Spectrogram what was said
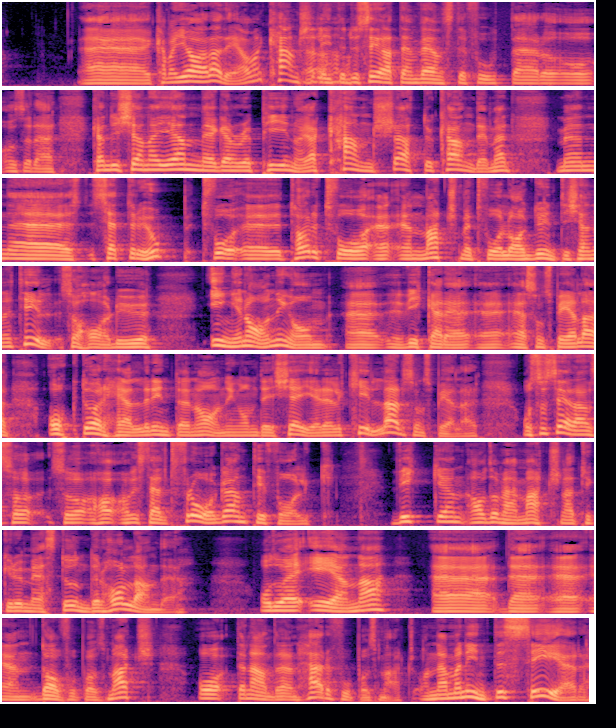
Eh, kan man göra det? Ja, men kanske Jaha. lite. Du ser att det är en vänsterfot där och, och, och, sådär. Kan du känna igen Megan Rapino? Ja, kanske att du kan det. Men, men eh, sätter du ihop två, eh, tar du två, en match med två lag du inte känner till så har du ingen aning om eh, vilka det är, är, som spelar. Och du har heller inte en aning om det är tjejer eller killar som spelar. Och så sedan så, så har, har vi ställt frågan till folk. Vilken av de här matcherna tycker du är mest underhållande? Och då är ena eh, det är en damfotbollsmatch och den andra en herrfotbollsmatch. Och när man inte ser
